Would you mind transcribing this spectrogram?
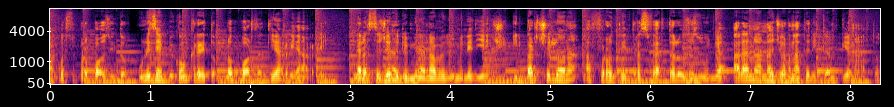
A questo proposito, un esempio concreto lo porta Thierry Henry. Nella stagione 2009-2010, il Barcellona affronta in trasferta lo Sasugna alla nona giornata di campionato.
